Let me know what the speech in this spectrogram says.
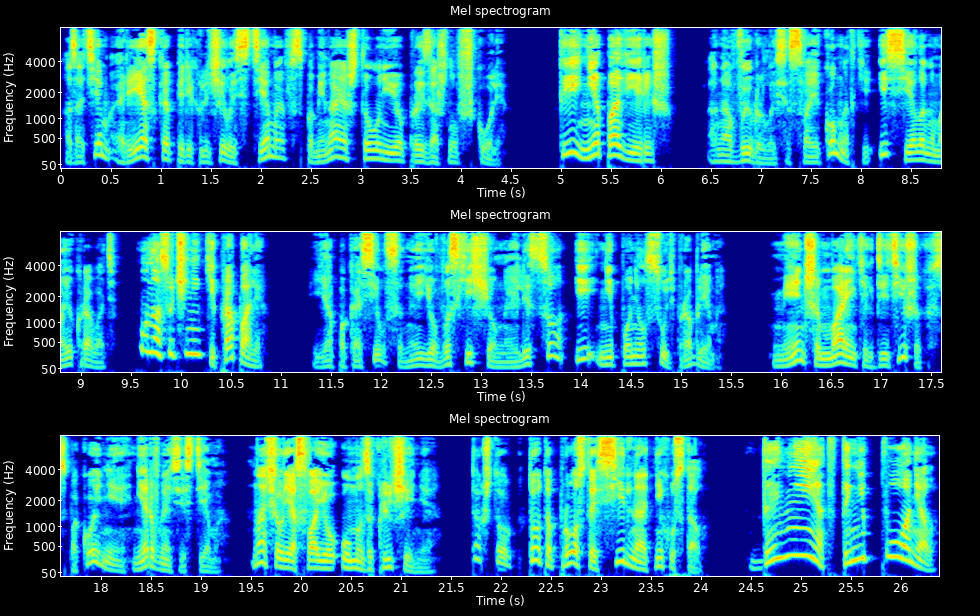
а затем резко переключилась с темы, вспоминая, что у нее произошло в школе. «Ты не поверишь!» Она выбралась из своей комнатки и села на мою кровать. «У нас ученики пропали!» Я покосился на ее восхищенное лицо и не понял суть проблемы. Меньше маленьких детишек, спокойнее нервная система. Начал я свое умозаключение. Так что кто-то просто сильно от них устал. «Да нет, ты не понял!»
